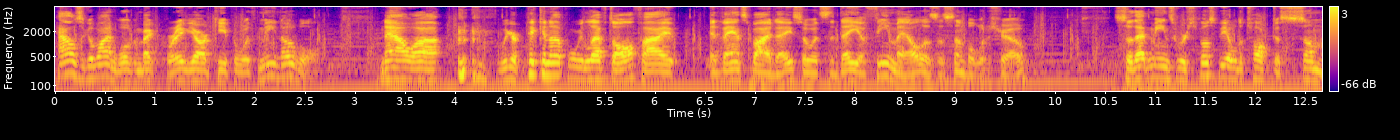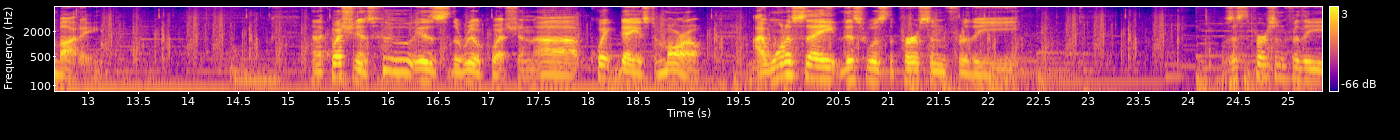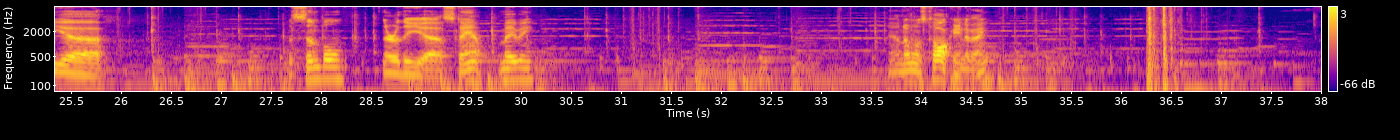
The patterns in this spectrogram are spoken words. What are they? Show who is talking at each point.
Speaker 1: How's it going? Welcome back to Graveyard Keeper with me, Noble. Now, uh, we are picking up where we left off. I advanced by a day, so it's the day of female, as the symbol would show. So that means we're supposed to be able to talk to somebody. And the question is, who is the real question? Uh, Quake Day is tomorrow. I want to say this was the person for the... Was this the person for the, uh, the symbol? Or the uh, stamp, maybe? Yeah, no one's talking to me.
